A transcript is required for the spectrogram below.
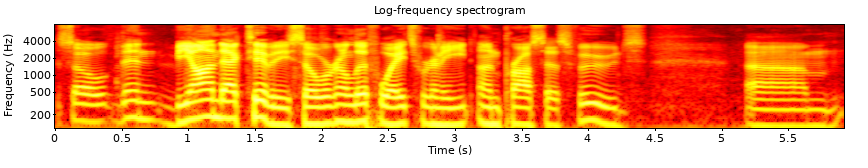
so then beyond activity, so we're going to lift weights, we're going to eat unprocessed foods. Um,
